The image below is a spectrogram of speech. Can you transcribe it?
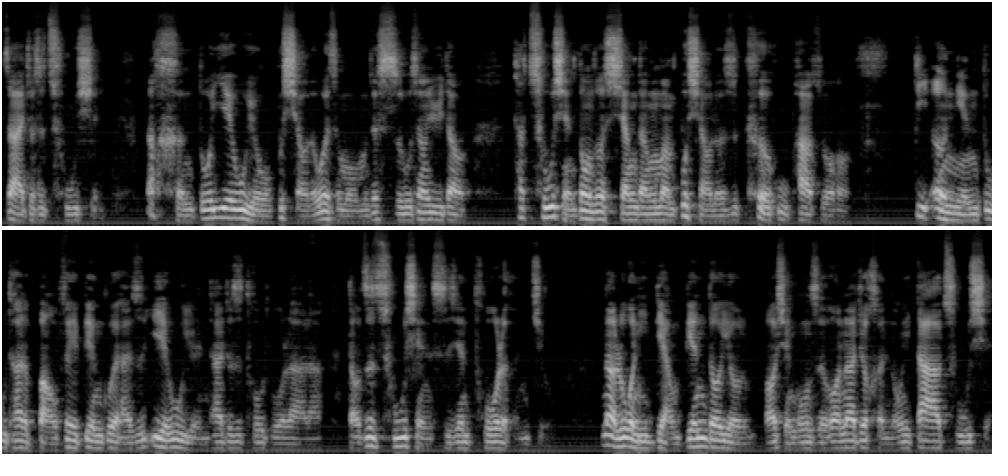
再就是出险。那很多业务员我不晓得为什么我们在实务上遇到他出险动作相当慢，不晓得是客户怕说哈，第二年度他的保费变贵，还是业务员他就是拖拖拉拉，导致出险时间拖了很久。那如果你两边都有保险公司的话，那就很容易大家出险。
